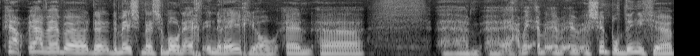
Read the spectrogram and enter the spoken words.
ja, ja we hebben de, de meeste mensen wonen echt in de regio. En uh, ehm, eh, ja, een simpel dingetje.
